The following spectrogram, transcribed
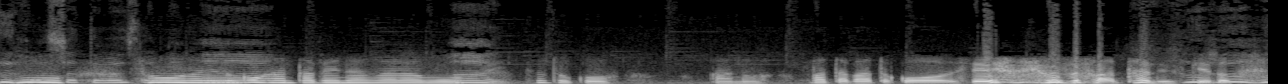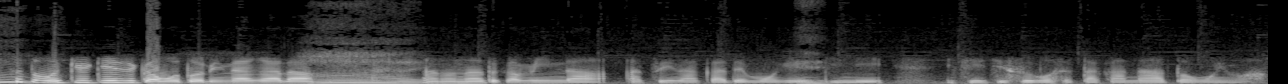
うなんです。ご飯食べながらも、はい、ちょっとこう。あのバタバタこうしてる様子もあったんですけど、ちょっともう休憩時間も取りながら、はい、あのなんとかみんな暑い中でも元気に一日過ごせたかなと思いま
